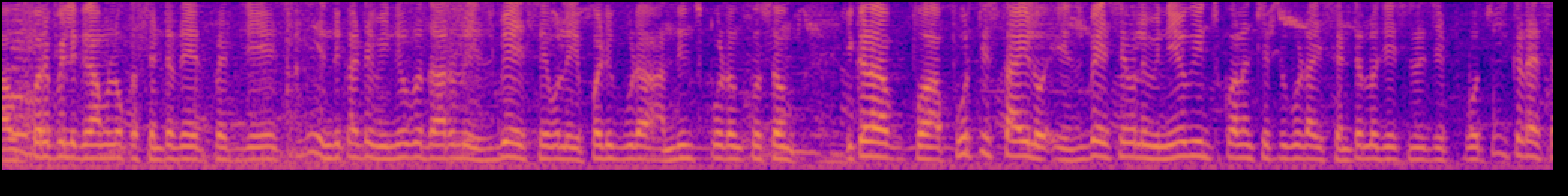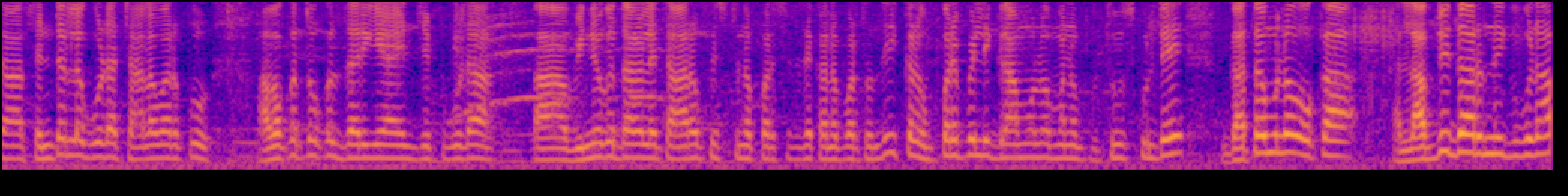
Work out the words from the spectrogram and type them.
ఆ ఉప్పరపల్లి గ్రామంలో ఒక సెంటర్ ఏర్పాటు చేసింది. ఎందుకంటే వినియోగదారులు ఎస్బీఐ సేవలు ఎప్పటికి కూడా అందించుకోవడం కోసం ఇక్కడ పూర్తి స్థాయిలో ఎస్బీఐ సేవలు వినియోగించుకోవాలని చెప్పి కూడా ఈ సెంటర్లో చేసిందని చెప్పుకోవచ్చు. ఇక్కడ ఆ సెంటర్లో కూడా చాలా వరకు అవకతవకలు జరిగాయని చెప్పి కూడా ఆ వినియోగదారులు అయితే ఆరోపిస్తున్న పరిస్థితి అయితే కనపడుతుంది. ఇక్కడ ఉప్పరపల్లి గ్రామంలో మనం చూసుకుంటే గతంలో ఒక లబ్ధిదారునికి కూడా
